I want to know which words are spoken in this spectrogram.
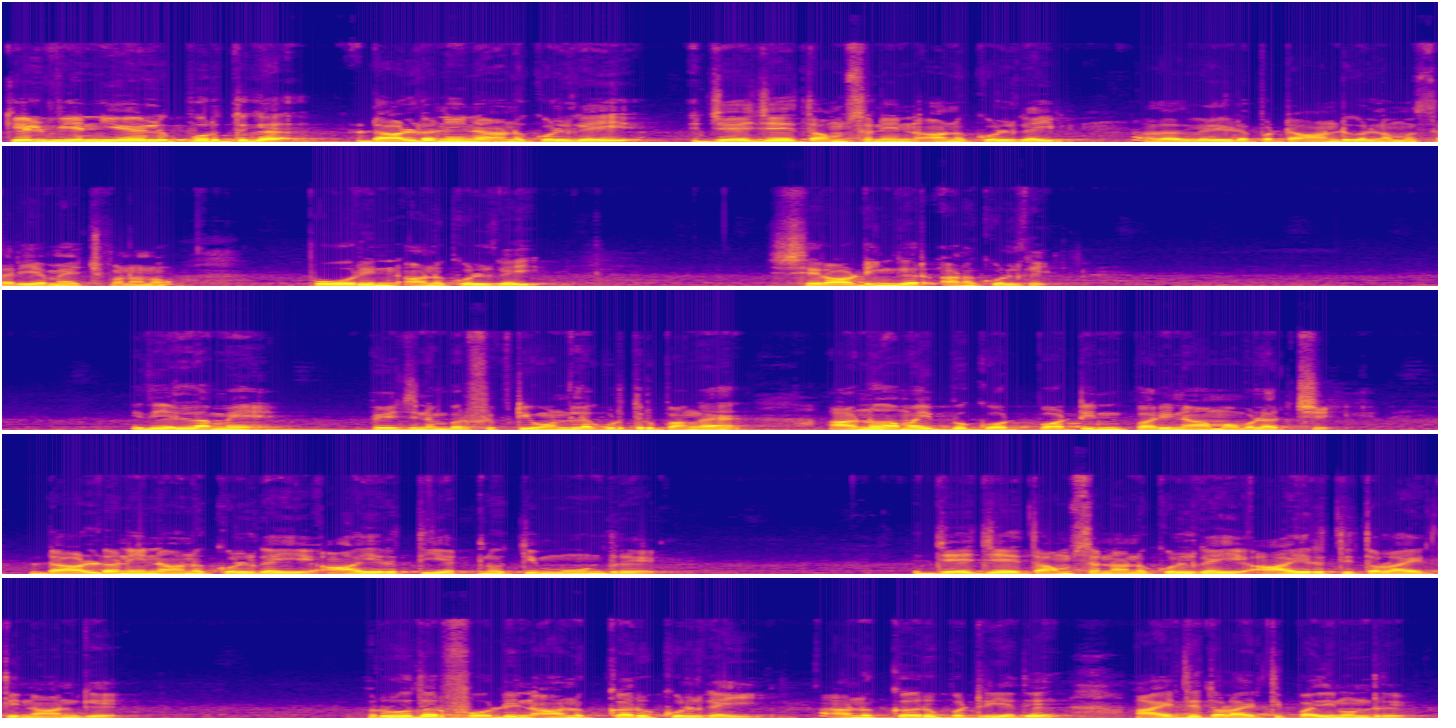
கேள்வி எண் ஏழு பொறுத்துக. டால்டனின் அணுக்கொள்கை ஜே ஜே தாம்சனின் அணுக்கொள்கை அதாவது வெளியிடப்பட்ட ஆண்டுகள் நம்ம சரியாக மேட்ச் பண்ணணும். போரின் அணுக்கொள்கை ஷிராடிங்கர் அணுக்கொள்கை. இது எல்லாமே பேஜ் நம்பர் ஃபிஃப்டி ஒனில் கொடுத்துருப்பாங்க. அணு அமைப்பு கோட்பாட்டின் பரிணாம வளர்ச்சி. டால்டனின் அணுக்கொள்கை ஆயிரத்தி எட்நூற்றி மூன்று. ஜே. ஜே. தாம்சன் அணுக்கொள்கை ஆயிரத்தி தொள்ளாயிரத்தி நான்கு. ரூதர்ஃபோர்டின் அணுக்கரு கொள்கை அணுக்கரு பற்றியது ஆயிரத்தி தொள்ளாயிரத்தி பதினொன்று.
